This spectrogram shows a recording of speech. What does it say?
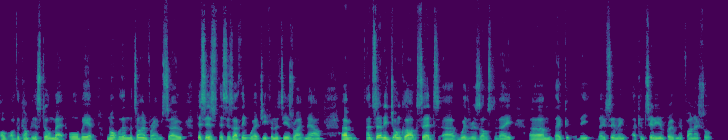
of, of the company are still met, albeit not within the time frame. So this is this is I think where Gfinity is right now, um, and certainly John Clark said uh, with results today um, they've the, they've seen a continued improvement in financial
